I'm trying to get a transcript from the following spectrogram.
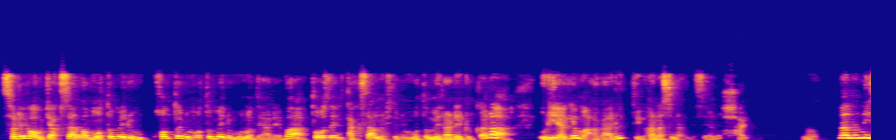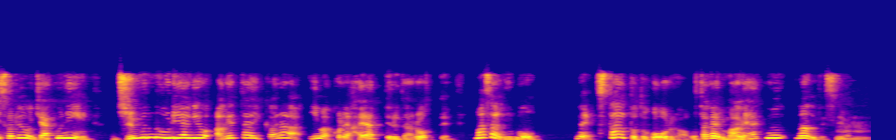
それがお客さんが求める、本当に求めるものであれば、当然たくさんの人に求められるから、売り上げも上がるっていう話なんですよね。はい。うんなのに、それを逆に自分の売り上げを上げたいから、今これ流行ってるだろうって、まさにもう、ね、スタートとゴールがお互い真逆なんですよ。うん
